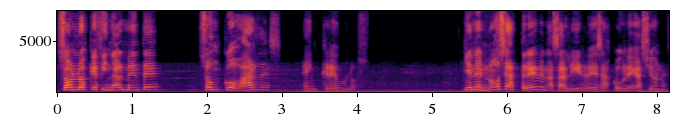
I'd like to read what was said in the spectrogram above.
Son los que finalmente son cobardes e incrédulos. Quienes no se atreven a salir de esas congregaciones.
